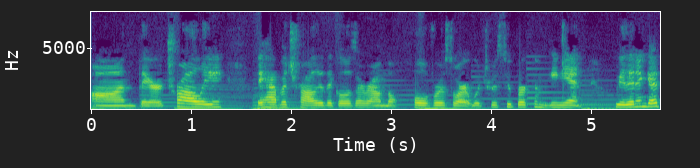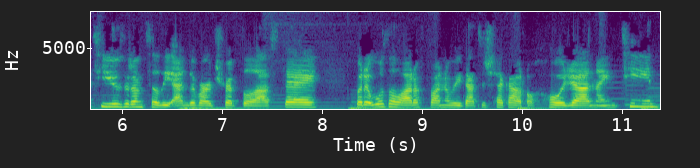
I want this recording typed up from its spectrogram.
on their trolley. They have a trolley that goes around the whole resort, which was super convenient. We didn't get to use it until the end of our trip the last day but it was a lot of fun and we got to check out Joya 19,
